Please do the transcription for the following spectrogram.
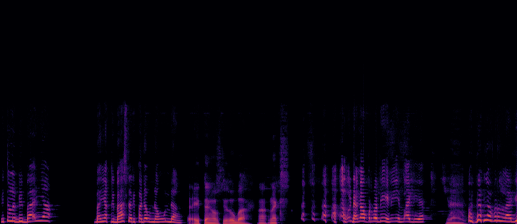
itu lebih banyak banyak dibahas daripada undang-undang. ya itu yang harus dirubah. Nah, next. Udah nggak perlu diiniin lagi ya. Ya, Udah nggak perlu lagi.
